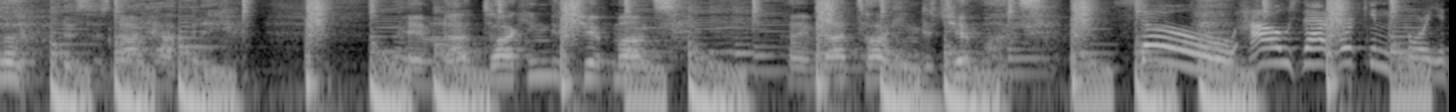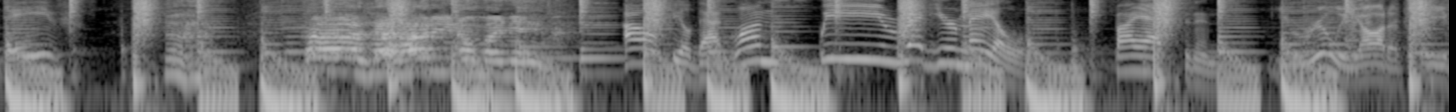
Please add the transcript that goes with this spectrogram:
this is not happening. I am not talking to chipmunks. I am not talking to chipmunks. So, listening. You really ought to pay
